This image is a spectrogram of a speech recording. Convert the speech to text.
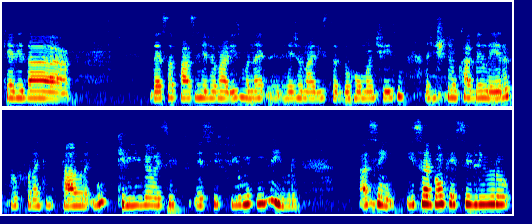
que é da dessa fase regionalismo, né, regionalista do romantismo, a gente tem o Cabeleira do Frank Tavra, incrível esse esse filme e livro. Assim, isso é bom que esse livro,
